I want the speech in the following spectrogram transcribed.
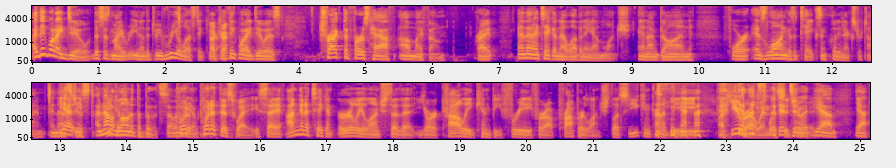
I think what I do. This is my you know to be realistic. Here, okay. I think what I do is track the first half on my phone, right? And then I take an 11 a.m. lunch, and I'm gone for as long as it takes, including extra time. And that's yeah, just I'm not alone at the booth, so it'll put, be okay. Put it this way: you say, "I'm going to take an early lunch so that your colleague can be free for a proper lunch." Let's you can kind of be yeah. a hero yeah, in this situation. Yeah. Yeah.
